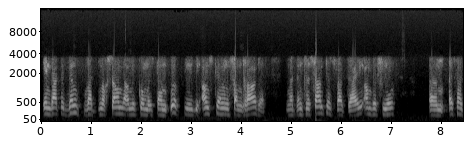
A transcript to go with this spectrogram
en dat ek dink wat nog saam daarmee kom is dan ook die die aanstelling van rade. Wat interessant is wat hy aanbeveel, ehm um, is dat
